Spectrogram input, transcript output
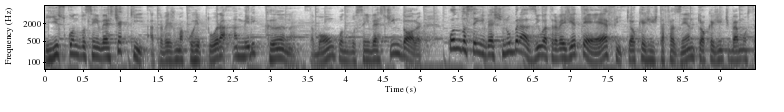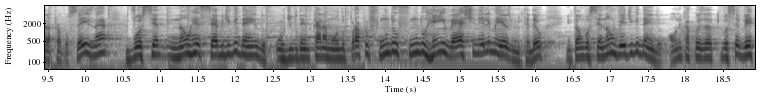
E isso quando você investe aqui, através de uma corretora americana, tá bom? Quando você investe em dólar. Quando você investe no Brasil através de ETF, que é o que a gente está fazendo, que é o que a gente vai mostrar para vocês, né? Você não recebe dividendo. O dividendo cai na mão do próprio fundo e o fundo reinveste nele mesmo, entendeu? Então você não vê dividendo. A única coisa que você vê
